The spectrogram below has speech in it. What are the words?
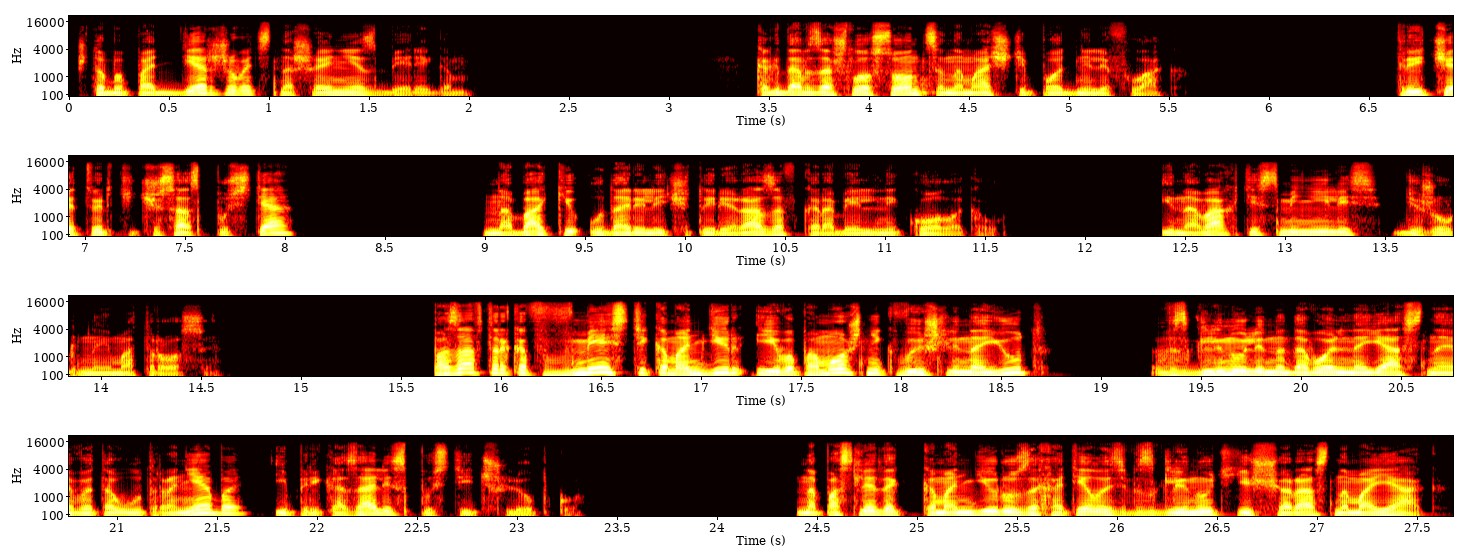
чтобы поддерживать сношение с берегом. Когда взошло солнце, на мачте подняли флаг. Три четверти часа спустя на баке ударили четыре раза в корабельный колокол, и на вахте сменились дежурные матросы. Позавтракав вместе, командир и его помощник вышли на ют, взглянули на довольно ясное в это утро небо и приказали спустить шлюпку. Напоследок командиру захотелось взглянуть еще раз на маяк,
